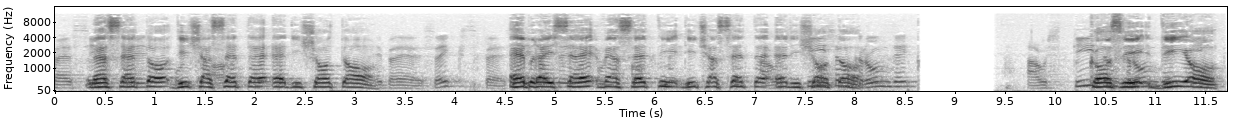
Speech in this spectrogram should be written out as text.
versetto und 17 e 18. Hebräer 6, Vers Ebrei 17 6, und versetti 17 Aus e diesem 18. Grunde, aus diesem Così Dio,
